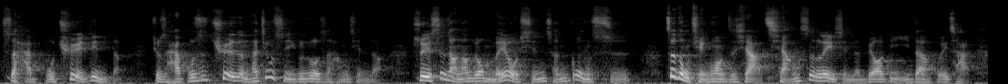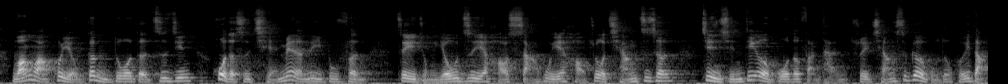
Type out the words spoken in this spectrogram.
是还不确定的。就是还不是确认它就是一个弱势行情的，所以市场当中没有形成共识。这种情况之下，强势类型的标的一旦回踩，往往会有更多的资金，或者是前面的那一部分这种游资也好、散户也好，做强支撑进行第二波的反弹。所以强势个股的回档，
